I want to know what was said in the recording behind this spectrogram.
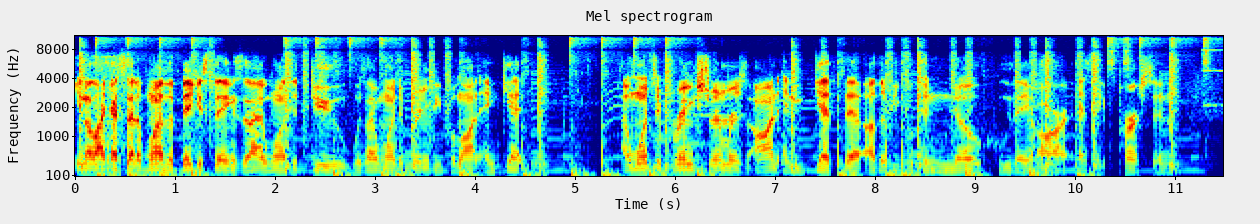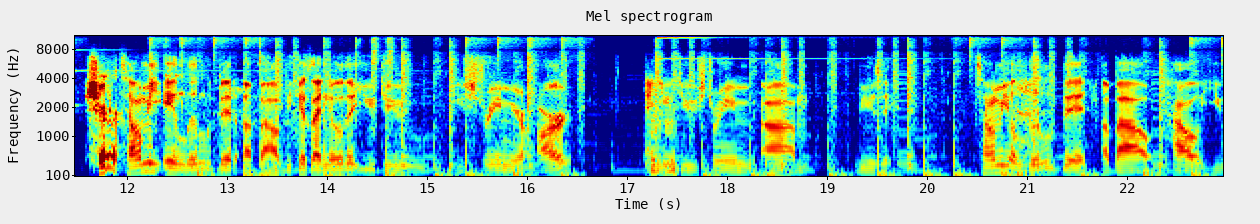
You know, like I said, one of the biggest things that I wanted to do was I wanted to bring people on and get. I want to bring streamers on and get the other people to know who they are as a person. Sure. Tell me a little bit about because I know that you do you stream your art and you do stream um, music. Tell me a little bit about how you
